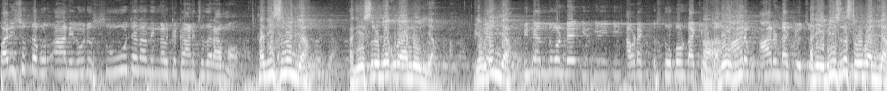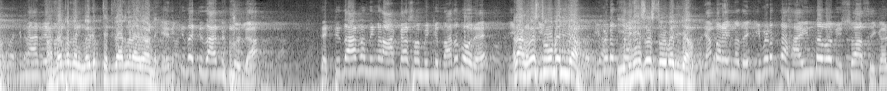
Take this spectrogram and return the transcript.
പരിശുദ്ധ ഖുർആാനിൽ ഒരു സൂചന നിങ്ങൾക്ക് കാണിച്ചു തരാമോ? ഹദീസിലും ഇല്ല ഹദീസിലും ഇല്ല ഖുറാനിലും ഇല്ല എവിടെ ഇല്ല പിന്നെ എന്തുകൊണ്ട് അവിടെ സ്തൂപം ഉണ്ടാക്കി ആരുണ്ടാക്കി വെച്ചു? അത് അതേ പറഞ്ഞ നിങ്ങൾക്ക് തെറ്റിദ്ധാരണയാണ് എനിക്ക് തെറ്റിദ്ധാരണയൊന്നുമില്ല. തെറ്റിദ്ധാരണ നിങ്ങൾ ആക്കാൻ ശ്രമിക്കുന്നു. അതുപോലെ ഞാൻ പറയുന്നത് ഇവിടുത്തെ ഹൈന്ദവ വിശ്വാസികൾ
